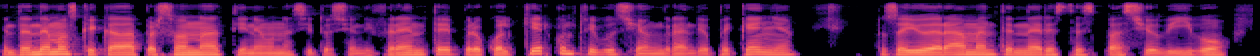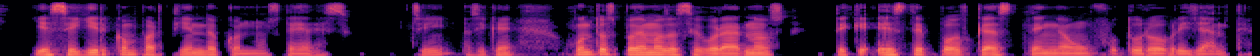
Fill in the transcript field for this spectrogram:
Entendemos que cada persona tiene una situación diferente, pero cualquier contribución, grande o pequeña, nos ayudará a mantener este espacio vivo y a seguir compartiendo con ustedes. ¿sí? Así que juntos podemos asegurarnos de que este podcast tenga un futuro brillante.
